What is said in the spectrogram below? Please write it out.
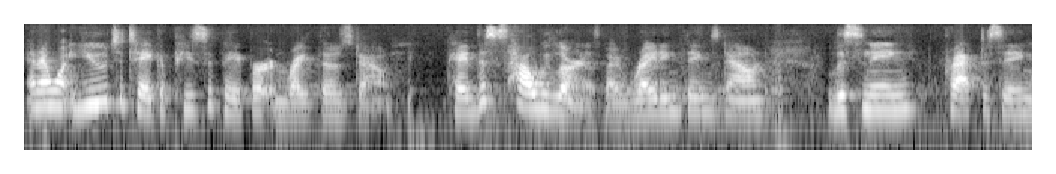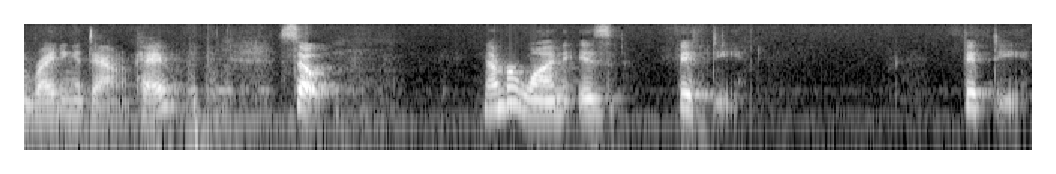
and I want you to take a piece of paper and write those down. Okay, this is how we learn, is by writing things down, listening, practicing, writing it down, okay? So, number one is 50. 50.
